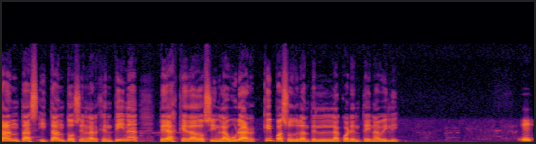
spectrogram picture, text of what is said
tantas y tantos en la Argentina, te has quedado sin laburar. ¿Qué pasó durante la cuarentena, Billy? Eh,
